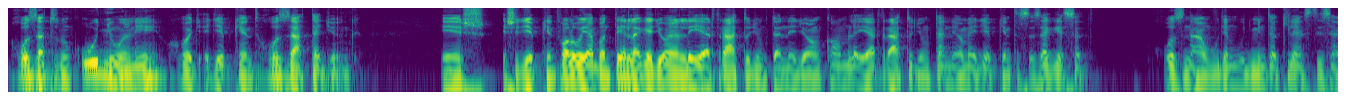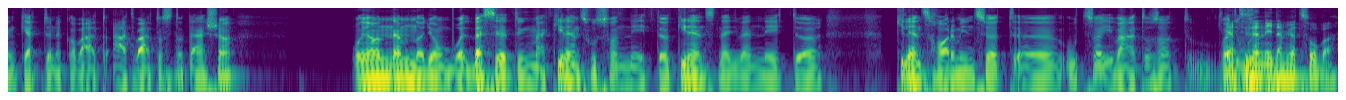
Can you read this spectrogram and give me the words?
hozzá tudunk úgy nyúlni, hogy egyébként hozzátegyünk és, és egyébként valójában tényleg egy olyan layert rá tudjunk tenni, egy olyan cam layert rá tudjunk tenni, ami egyébként ezt az egészet hozná ugyanúgy, mint a 912-nek a vált, átváltoztatása. Olyan nem nagyon volt. Beszéltünk már 924-től, 944-től, 935 uh, utcai változat. 914 nem jött szóba?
